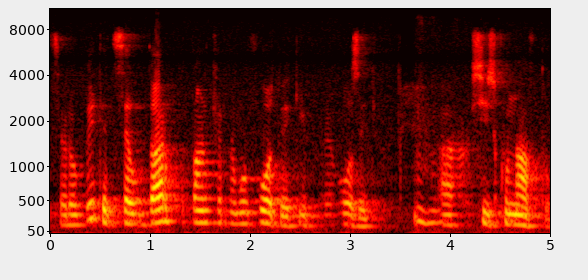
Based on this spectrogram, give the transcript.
це робити. Це удар по танкерному флоту, який перевозить російську нафту.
